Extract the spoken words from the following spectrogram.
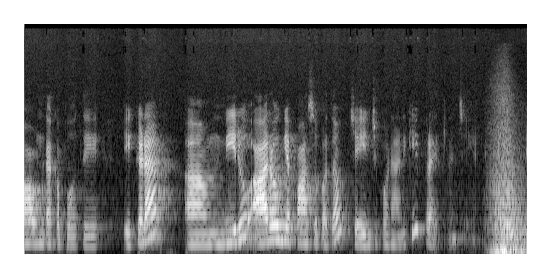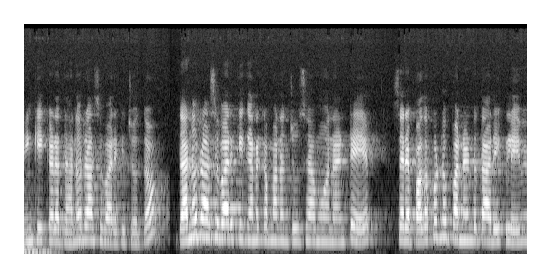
బాగుండకపోతే ఇక్కడ మీరు ఆరోగ్య పాశుపతం చేయించుకోవడానికి ప్రయత్నం చేయండి. ఇంక ఇక్కడ ధనురాశి వారికి చూద్దాం. ధనురాశి వారికి గనక మనం చూసాము అని అంటే సరే పదకొండు పన్నెండు తారీఖులు ఏమి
